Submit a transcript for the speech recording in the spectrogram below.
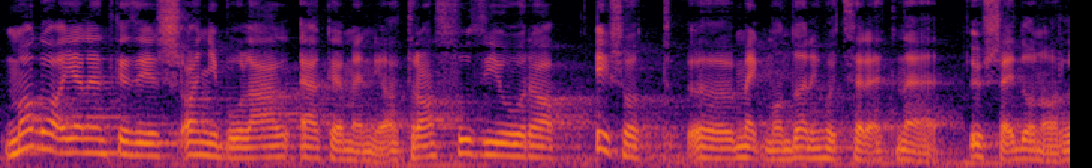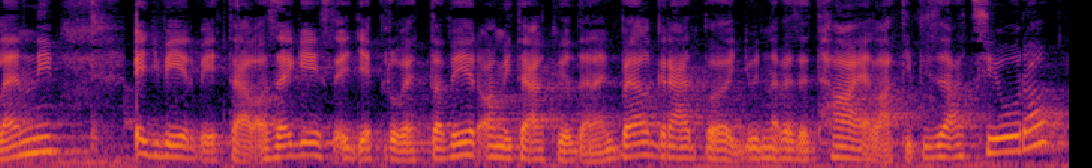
Maga a jelentkezés annyiból áll, el kell menni a transfúzióra, és ott ö, megmondani, hogy szeretne ősejjdonor lenni. Egy vérvétel az egész, egy eprovetta vér, amit elküldenek Belgrádba egy úgynevezett HLA tipizációra,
